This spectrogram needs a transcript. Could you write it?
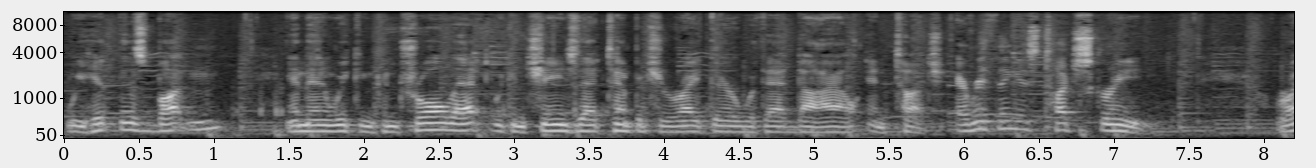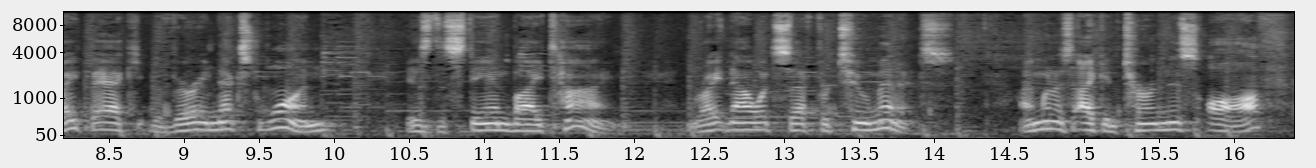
We hit this button and then we can control that, we can change that temperature right there with that dial and touch. Everything is touch screen. Right back, the very next one is the standby time. Right now it's set for two minutes. I'm gonna, I can turn this off,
